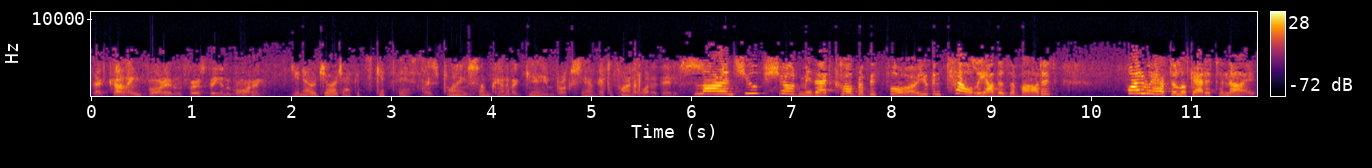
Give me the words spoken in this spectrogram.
They're coming for him first thing in the morning. You know, George, I could skip this. He's playing some kind of a game, Brooksy. I've got to find out what it is. Lawrence, you've showed me that cobra before. You can tell the others about it. Why do we have to look at it tonight?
